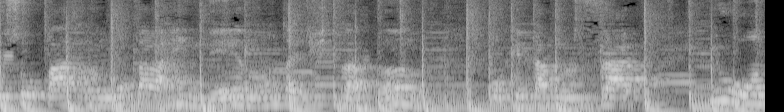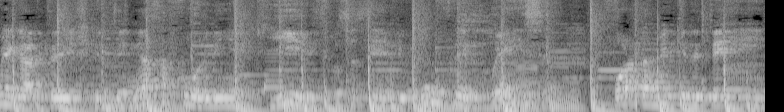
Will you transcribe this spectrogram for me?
o seu pássaro não está rendendo, não está destravando, porque está muito fraco. E o ômega 3 que tem nessa folhinha aqui, se você servir com frequência, fora também que ele tem,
